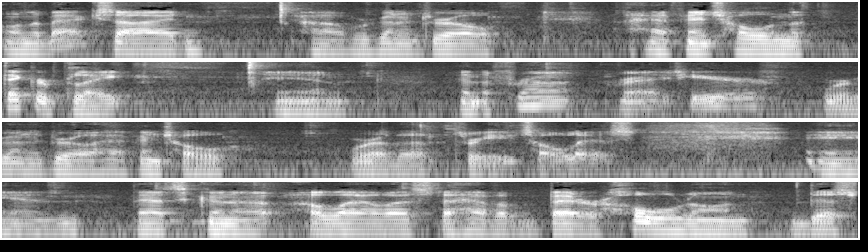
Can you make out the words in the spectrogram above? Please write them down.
On the back side, uh, we're going to drill a half inch hole in the thicker plate. And in the front, right here, we're going to drill a half inch hole where the 3 8 hole is. And that's going to allow us to have a better hold on this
